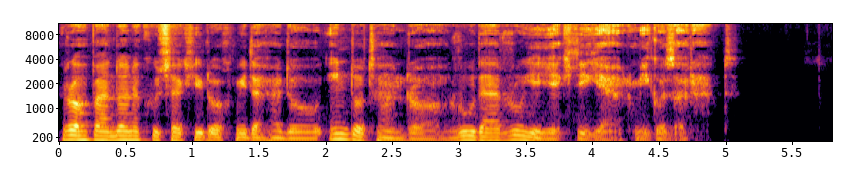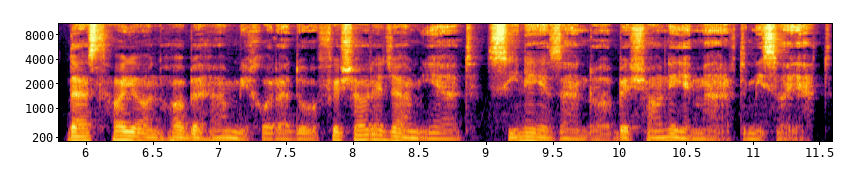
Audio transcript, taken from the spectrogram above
راهبندان کوچکی رخ می‌دهد و این دو تن را رو در روی یکدیگر می‌گذارد. دستهای آنها به هم می‌خورد و فشار جمعیت سینه زن را به شانه مرد میساید.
